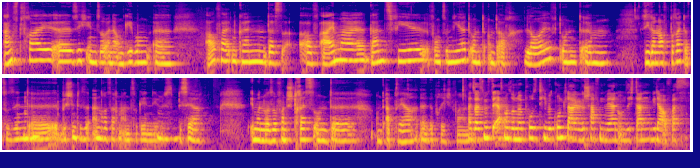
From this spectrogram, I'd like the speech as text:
angstfrei äh, sich in so einer Umgebung aufhalten können, dass auf einmal ganz viel funktioniert und, und auch läuft und ähm, sie dann auch bereit dazu sind, mhm. äh, bestimmte andere Sachen anzugehen, die mhm. bisher immer nur so von Stress und, äh, und Abwehr äh, geprägt waren. Also es müsste erstmal so eine positive Grundlage geschaffen werden, um sich dann wieder auf was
